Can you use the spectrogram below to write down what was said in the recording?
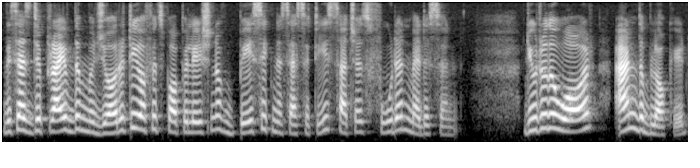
This has deprived the majority of its population of basic necessities such as food and medicine. Due to the war and the blockade,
